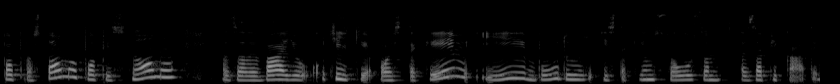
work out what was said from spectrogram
по-простому, по-пісному заливаю тільки ось таким і буду із таким соусом запікати.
